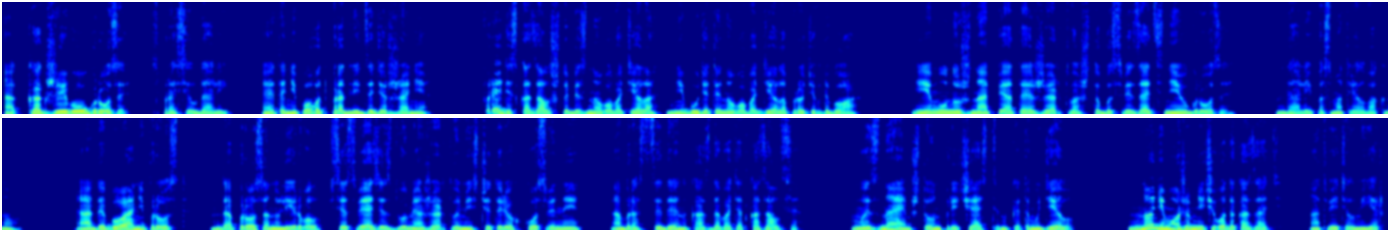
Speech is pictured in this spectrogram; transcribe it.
«А как же его угрозы?» — спросил Далей. «Это не повод продлить задержание?» Фредди сказал, что без нового тела не будет и нового дела против Дебуа. Ему нужна пятая жертва, чтобы связать с ней угрозы. Далей посмотрел в окно. А Дебуа непрост. Допрос аннулировал, все связи с двумя жертвами из четырех косвенные, Образцы ДНК сдавать отказался. Мы знаем, что он причастен к этому делу. Но не можем ничего доказать, ответил Мьер.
